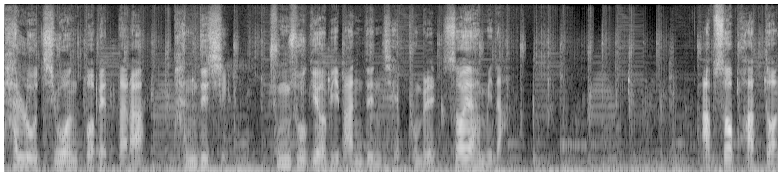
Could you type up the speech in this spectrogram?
판로 지원법에 따라 반드시 중소기업이 만든 제품을 써야 합니다. 앞서 봤던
